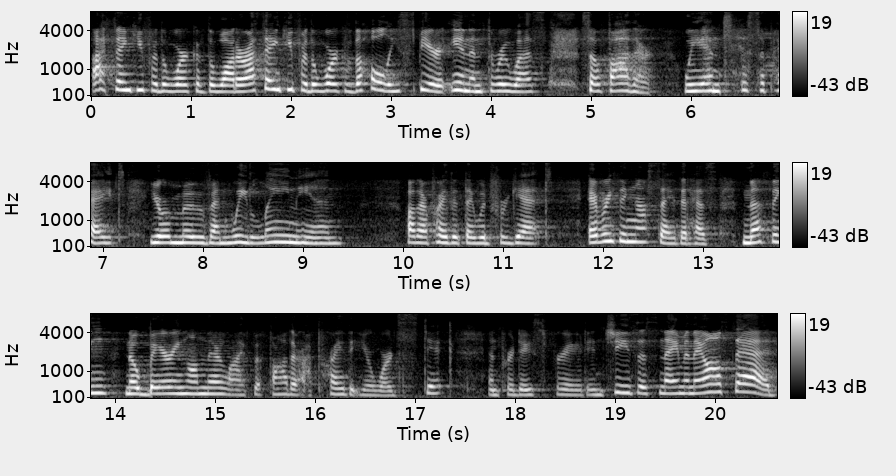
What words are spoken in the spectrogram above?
I thank you for the work of the water. I thank you for the work of the Holy Spirit in and through us. So, Father, we anticipate your move and we lean in. Father, I pray that they would forget everything I say that has nothing, no bearing on their life. But, Father, I pray that your words stick and produce fruit. In Jesus' name. And they all said,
